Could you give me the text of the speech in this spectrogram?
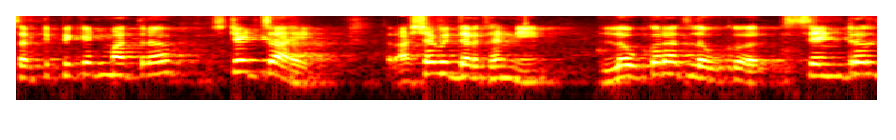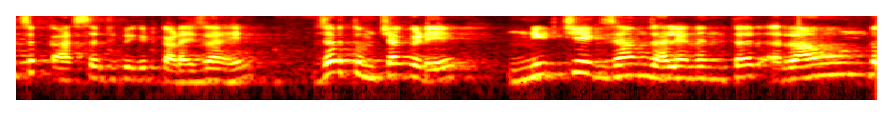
सर्टिफिकेट मात्र स्टेटचं आहे. तर अशा विद्यार्थ्यांनी लवकरात लवकर सेंट्रलचं कास्ट सर्टिफिकेट काढायचं आहे? जर तुमच्याकडे नीटची एक्झाम झाल्यानंतर राऊंड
